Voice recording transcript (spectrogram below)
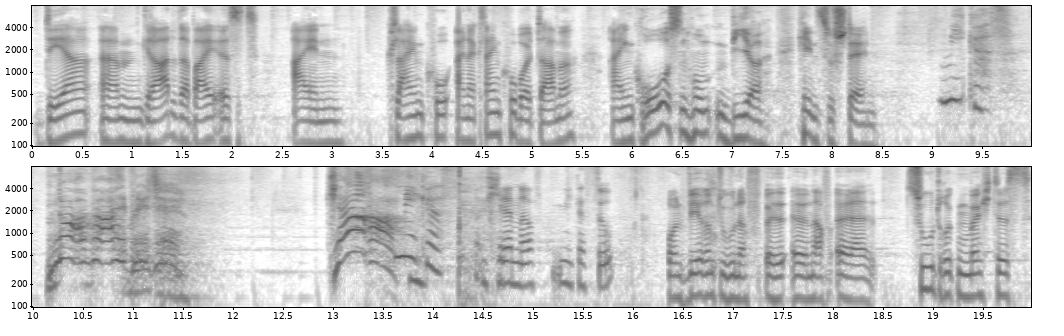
Der ähm, gerade dabei ist, ein kleinen einer kleinen Kobolddame einen großen Humpen Bier hinzustellen. Mikas! Nochmal bitte! Chiara! Mikas! Ich renne auf Mikas zu. Und während du nach, äh, äh, nach, äh, zudrücken möchtest,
